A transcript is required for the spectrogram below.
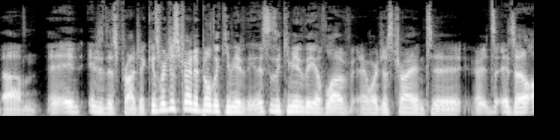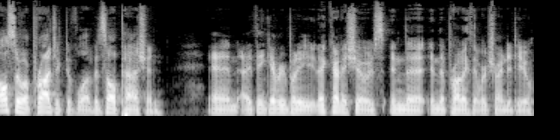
um in, into this project because we're just trying to build a community. This is a community of love and we're just trying to it's it's a, also a project of love. It's all passion. And I think everybody that kind of shows in the in the product that we're trying to do.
